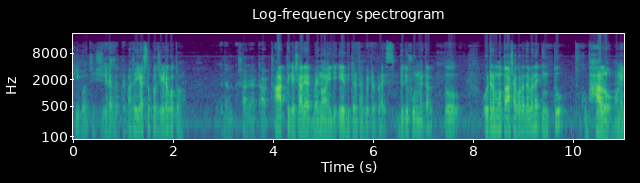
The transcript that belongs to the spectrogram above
কি পঁয়ত্রিশ। আচ্ছা ইয়ারসফট পঁয়ত্রিশ এটা কত? সাড়ে আট আট। আট থেকে সাড়ে আট বাই নয় যে এর ভিতরে থাকবে এটার প্রাইস যদি ফুল মেটাল তো ওইটার মতো আশা করা যাবে না কিন্তু খুব ভালো অনেক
